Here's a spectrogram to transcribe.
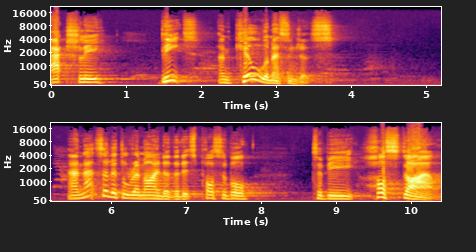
actually beat and kill the messengers. And that's a little reminder that it's possible to be hostile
